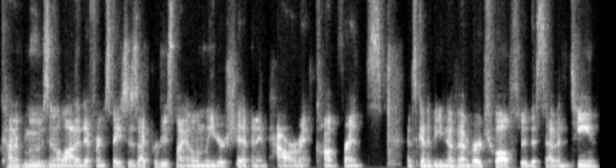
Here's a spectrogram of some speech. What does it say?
kind of moves in a lot of different spaces. I produce my own leadership and empowerment conference. It's going to be November 12th through the 17th.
